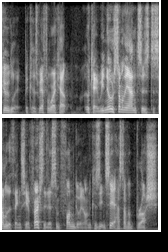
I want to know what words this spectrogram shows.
Google it because we have to work out. Okay, we know some of the answers to some of the things here. Firstly, there's some fun going on because you can see it has to have a brush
